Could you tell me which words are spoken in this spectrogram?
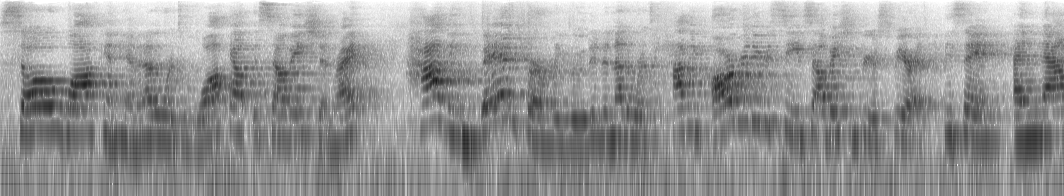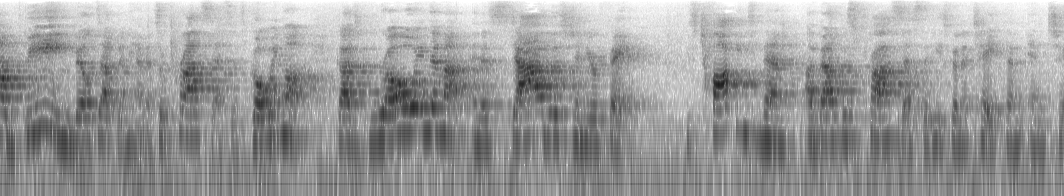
so walk in him. In other words, walk out the salvation, right? Having been firmly rooted, in other words, having already received salvation for your spirit, he's saying, and now being built up in him. It's a process, it's going on. God's growing them up and established in your faith. He's talking to them about this process that he's going to take them into.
